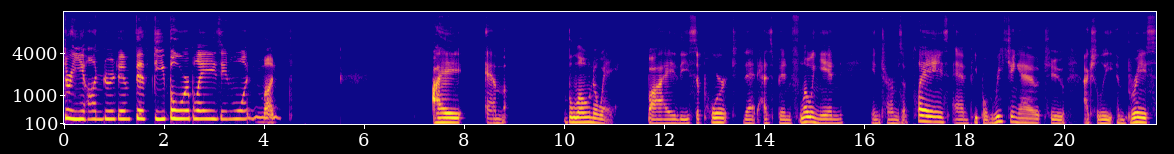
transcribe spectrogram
354 plays in one month. I am blown away by the support that has been flowing in in terms of plays and people reaching out to actually embrace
